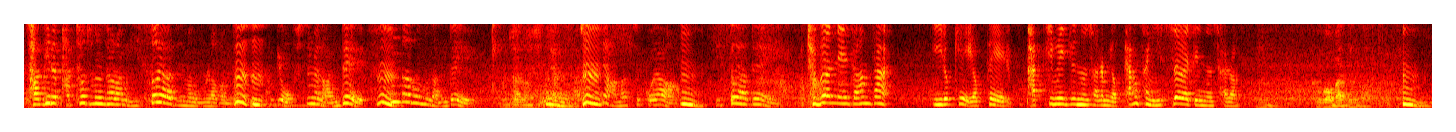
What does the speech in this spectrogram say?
자기를 받쳐주는 사람이 있어야지만 올라간다. 응, 응. 그게 없으면 안 돼. 응. 혼자로는 안 돼. 혼자는 쉽지 응. 않다. 쉽지 않았을 거야. 응. 있어야 돼. 주변에서 항상 이렇게 옆에 받침해주는 사람 옆에 항상 있어야 되는 사람. 음, 그거 맞는 것 같아요. 응.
